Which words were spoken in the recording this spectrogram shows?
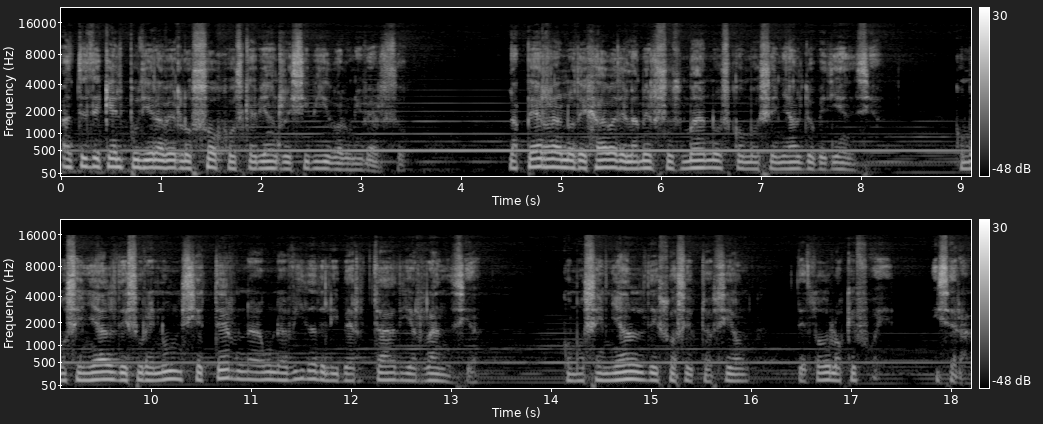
antes de que él pudiera ver los ojos que habían recibido al universo. La perra no dejaba de lamer sus manos como señal de obediencia, como señal de su renuncia eterna a una vida de libertad y errancia como señal de su aceptación de todo lo que fue y será.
